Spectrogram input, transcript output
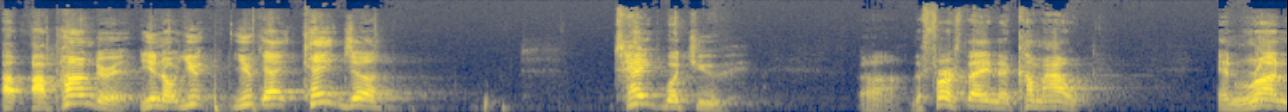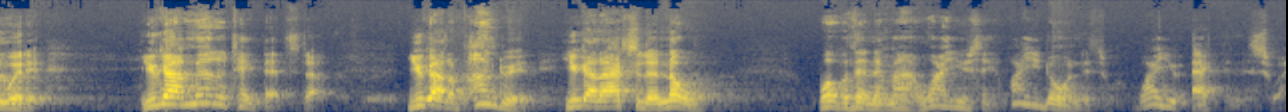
I, I, ponder it. You know, you, you can't can't just take what you, uh, the first thing that come out and run with it. You got to meditate that stuff. You got to ponder it. You got to actually know what was in their mind. Why are you saying, why are you doing this? Why are you acting this way?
